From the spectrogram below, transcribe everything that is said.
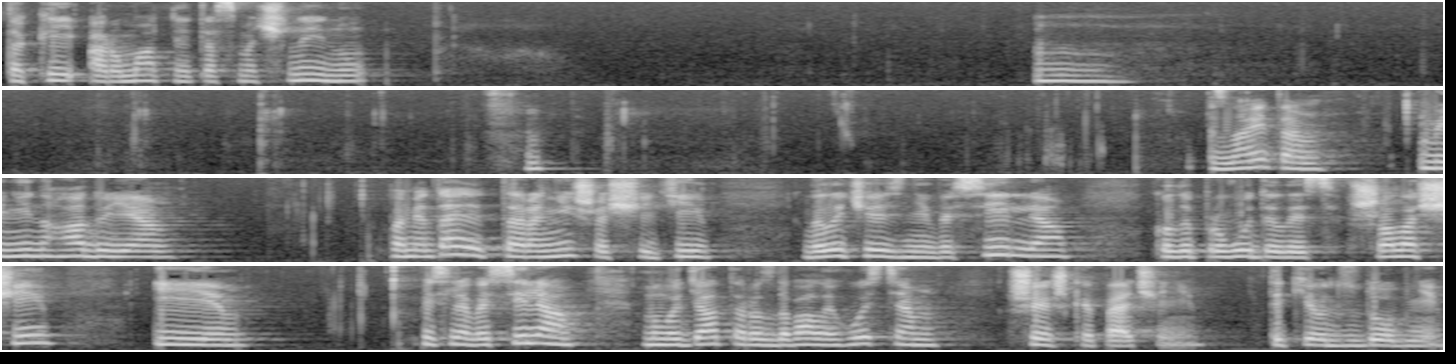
такий ароматний та смачний. Ну. Знаєте, мені нагадує, пам'ятаєте раніше ще ті величезні весілля, коли проводились в шалаші, і після весілля молодята роздавали гостям шишки печені, такі от здобні.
